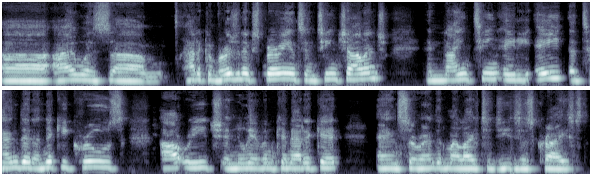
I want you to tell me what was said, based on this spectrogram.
uh, I was um, had a conversion experience in Teen Challenge in 1988. Attended a Nicky Cruz outreach in New Haven, Connecticut, and surrendered my life to Jesus Christ.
